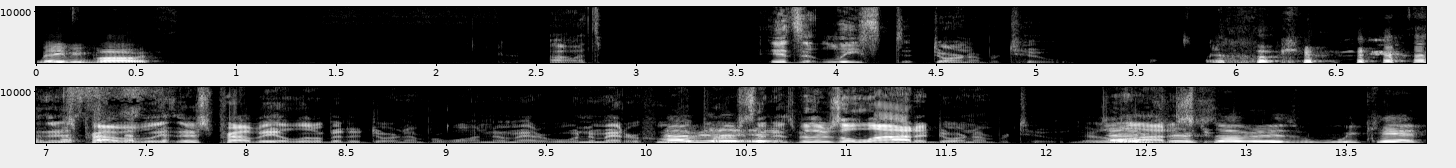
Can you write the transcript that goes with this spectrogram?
Maybe both. Oh, it's it's at least door number two, okay. and there's probably there's probably a little bit of door number one, no matter no matter who I the mean, person it- is. But there's a lot of door number two. There's a And lot I'm of sure stupid. some of it is we can't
